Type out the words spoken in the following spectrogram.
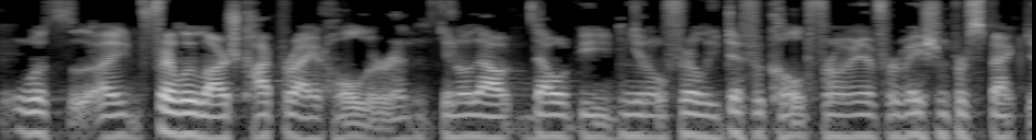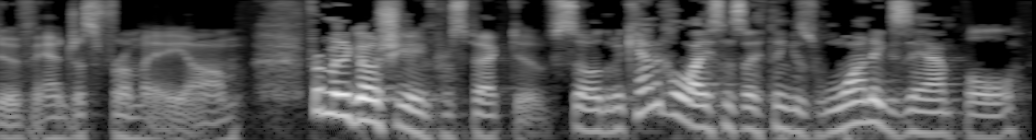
with a fairly large copyright holder, and you know that that would be, you know, fairly difficult from an information perspective and just from a um, from a negotiating perspective. So the mechanical license, I think, is one example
